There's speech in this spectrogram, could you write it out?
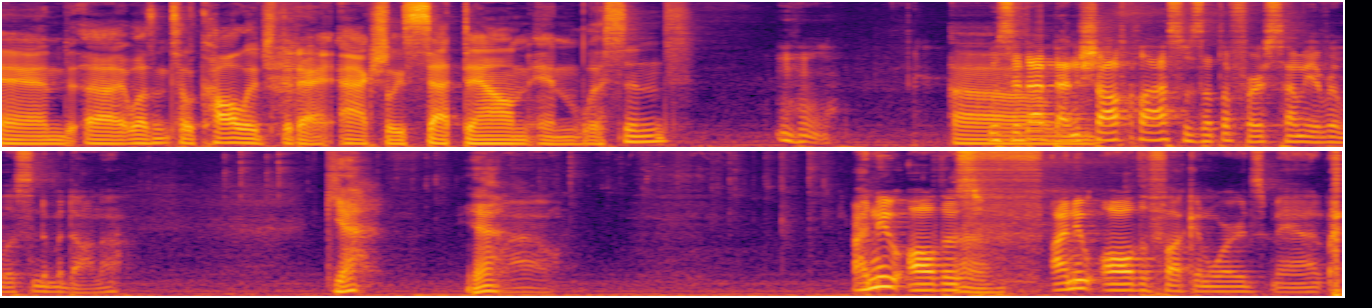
And uh, it wasn't until college that I actually sat down and listened. Was it that Ben Benshoff class? Was that the first time you ever listened to Madonna? Yeah, yeah. Wow. I knew all those. Um, f- I knew all the fucking words, man. the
